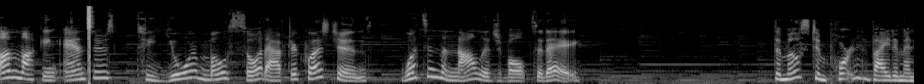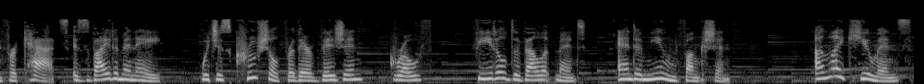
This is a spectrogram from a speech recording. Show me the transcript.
unlocking answers to your most sought after questions. What's in the Knowledge Vault today? The most important vitamin for cats is vitamin A, which is crucial for their vision, growth, fetal development, and immune function. Unlike humans,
